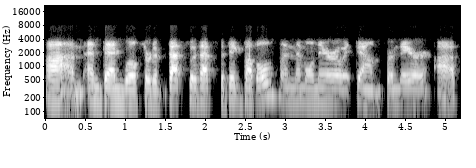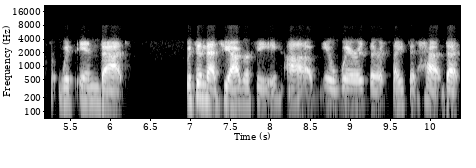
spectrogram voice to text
Um, and then we'll sort of that's so that's the big bubble, and then we'll narrow it down from there uh, within that within that geography. Uh, you know, where is there a site that ha- that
